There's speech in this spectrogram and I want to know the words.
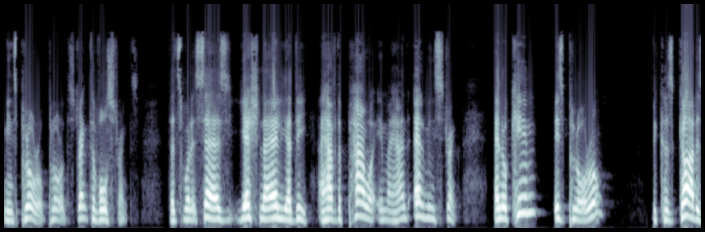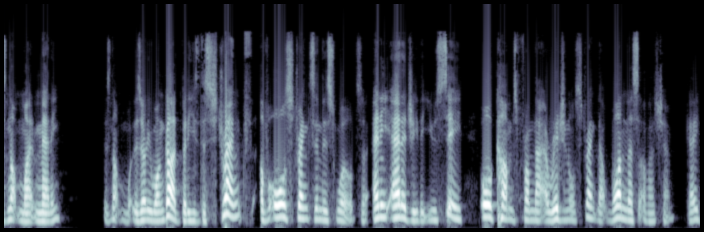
means plural, plural, the strength of all strengths. That's what it says. Yesh la'el yadi. I have the power in my hand. El means strength. Elokim is plural because God is not many. There's not. There's only one God, but He's the strength of all strengths in this world. So any energy that you see all comes from that original strength, that oneness of Hashem. Okay,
